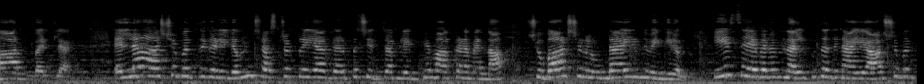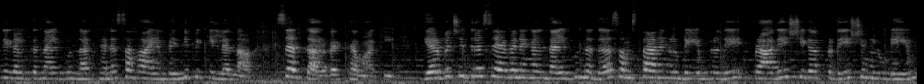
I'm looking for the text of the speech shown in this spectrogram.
മാർക്ക് ബട്ട്ലർ. എല്ലാ ആശുപത്രികളിലും ശസ്ത്രക്രിയ ഗർഭചിത്രം ലഭ്യമാക്കണമെന്ന ശുപാർശകൾ ഉണ്ടായിരുന്നുവെങ്കിലും ഈ സേവനം നൽകുന്നതിനായി ആശുപത്രികൾക്ക് നൽകുന്ന ധനസഹായം ബന്ധിപ്പിക്കില്ലെന്ന് സർക്കാർ വ്യക്തമാക്കി. ഗർഭചിത്ര സേവനങ്ങൾ നൽകുന്നത് സംസ്ഥാനങ്ങളുടെയും പ്രാദേശിക പ്രദേശങ്ങളുടെയും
